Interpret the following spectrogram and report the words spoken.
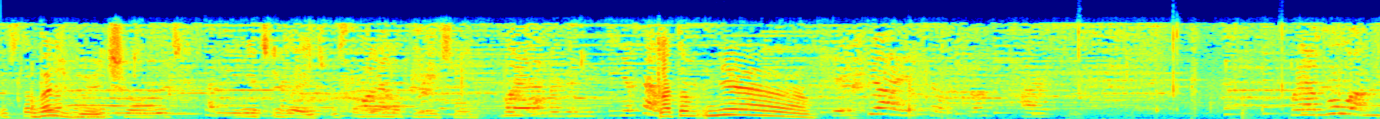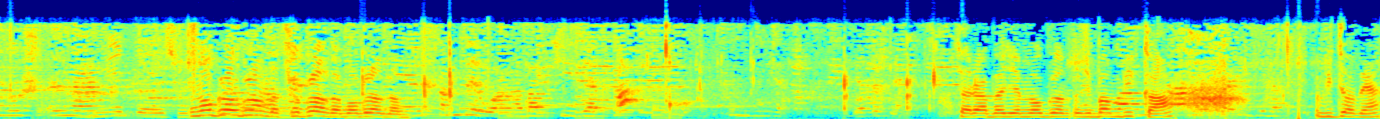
Ustawiam Weź na publiczną. Wyjdź, wyjdź i wejdź. Ustawiam na publiczną. Bo ja będę mieć nie sam. A to nie. Już ja jestem Arki. Bo ja byłam już na... Nie, to jest już... Mogę oglądać, oglądam, oglądam. Ja tam byłam, na babci i dziadka. Nie. Ja też nie. Teraz będziemy oglądać Bambika. Widzowie.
